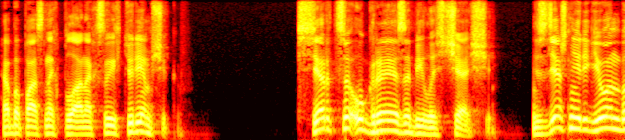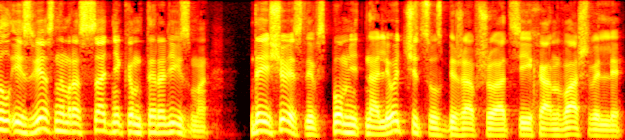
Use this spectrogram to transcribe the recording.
об опасных планах своих тюремщиков. Сердце у Грея забилось чаще. Здешний регион был известным рассадником терроризма. Да еще если вспомнить налетчицу, сбежавшую от Сейхан Вашвелли.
